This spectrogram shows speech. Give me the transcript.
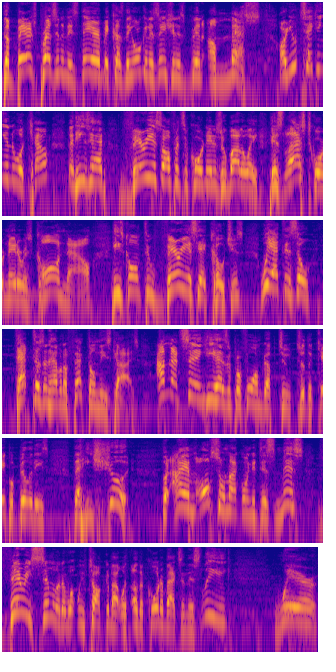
The Bears president is there because the organization has been a mess. Are you taking into account that he's had various offensive coordinators who, by the way, his last coordinator is gone now? He's gone through various head coaches. We act as though that doesn't have an effect on these guys. I'm not saying he hasn't performed up to, to the capabilities that he should. But I am also not going to dismiss, very similar to what we've talked about with other quarterbacks in this league, where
